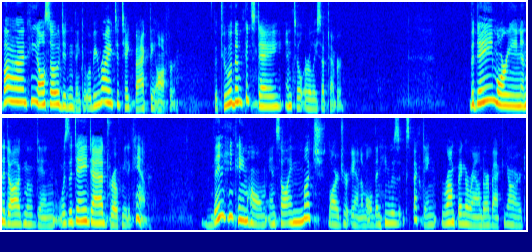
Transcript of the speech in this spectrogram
But he also didn't think it would be right to take back the offer. The two of them could stay until early September. The day Maureen and the dog moved in was the day Dad drove me to camp. Then he came home and saw a much larger animal than he was expecting romping around our backyard.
